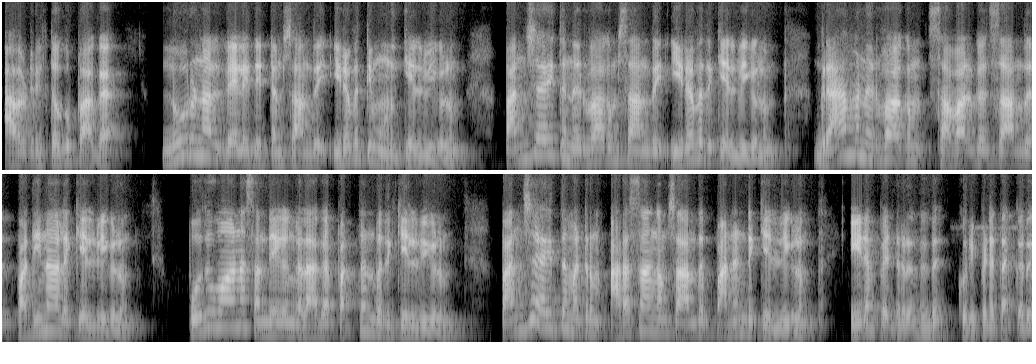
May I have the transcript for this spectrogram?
அவற்றில் தொகுப்பாக நூறு நாள் வேலை திட்டம் சார்ந்து இருபத்தி மூணு கேள்விகளும் பஞ்சாயத்து நிர்வாகம் சார்ந்து இருபது கேள்விகளும் கிராம நிர்வாகம் சவால்கள் சார்ந்து பதினாலு கேள்விகளும் பொதுவான சந்தேகங்களாக பத்தொன்பது கேள்விகளும் பஞ்சாயத்து மற்றும் அரசாங்கம் சார்ந்து பன்னெண்டு கேள்விகளும் இடம்பெற்றிருந்தது குறிப்பிடத்தக்கது.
